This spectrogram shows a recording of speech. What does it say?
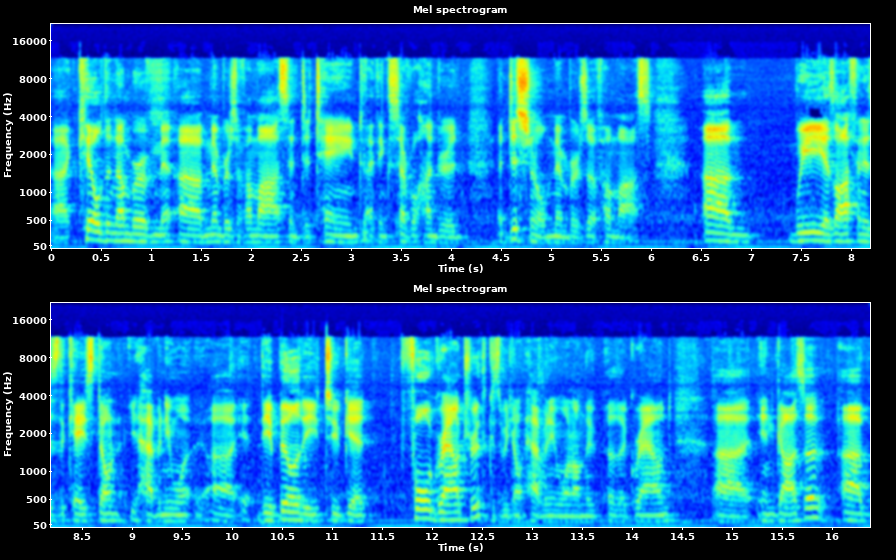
uh, killed a number of me- uh, members of Hamas and detained, I think, several hundred additional members of Hamas. Um, we, as often is the case, don't have anyone uh, the ability to get full ground truth because we don't have anyone on the, uh, the ground in Gaza. Uh,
